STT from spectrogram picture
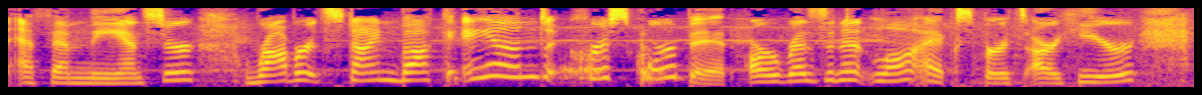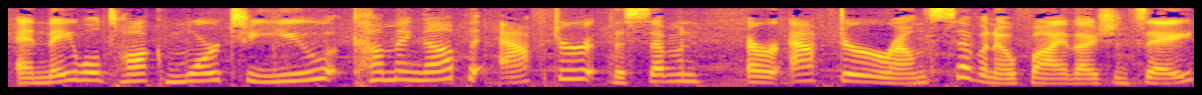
FM. The Answer. Robert Steinbuch and Chris Corbitt, our resident law experts, are here, and they will talk more to you coming up after the seven or after around 7:05, I should say.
